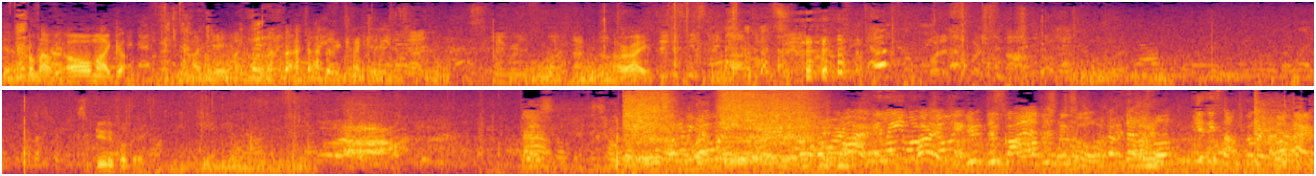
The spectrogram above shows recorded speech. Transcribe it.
Yeah, profile view. Oh my god. Concave. Concave. All right. It just needs to be done. what is, what is, uh, It's a beautiful day. Hey, Lane, what are we doing? You just got all this visual. Easy stuff. Okay.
